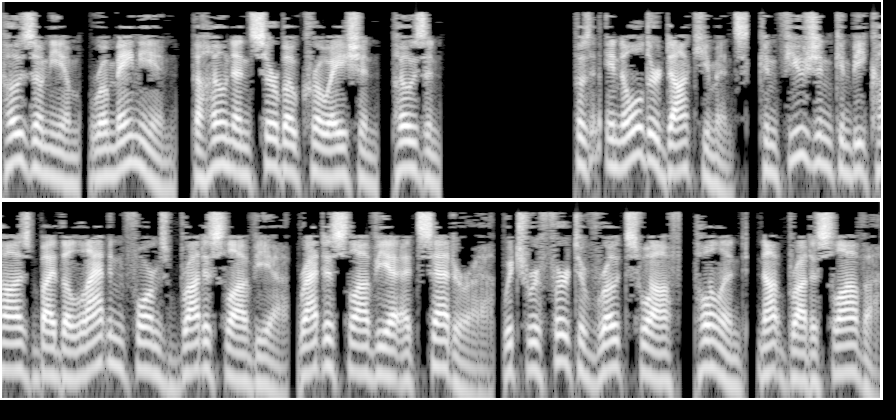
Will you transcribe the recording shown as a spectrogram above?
Pozonium, Romanian, Pahon and Serbo-Croatian, Pozan, in older documents, confusion can be caused by the Latin forms Bratislavia, Ratislavia etc., which refer to Wrocław, Poland, not Bratislava.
